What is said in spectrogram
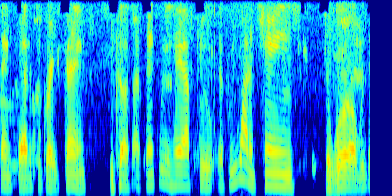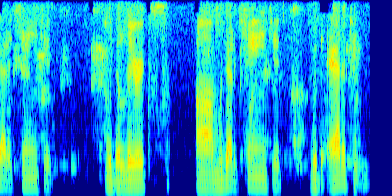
think that is a great thing because I think we have to, if we want to change the world, we got to change it with the lyrics. Um, we got to change it with the attitudes,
